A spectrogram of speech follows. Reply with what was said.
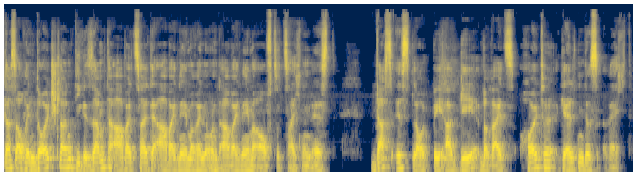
dass auch in Deutschland die gesamte Arbeitszeit der Arbeitnehmerinnen und Arbeitnehmer aufzuzeichnen ist. Das ist laut BAG bereits heute geltendes Recht.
